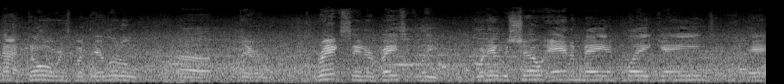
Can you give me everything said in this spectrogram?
not dorms, but their little, uh, their rec center, basically, where they would show anime and play games and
